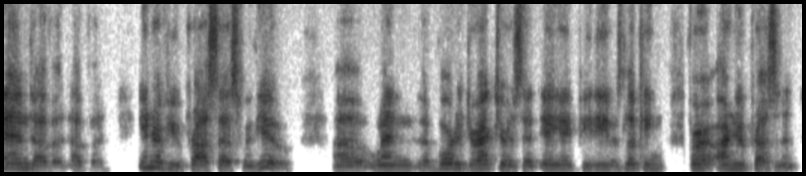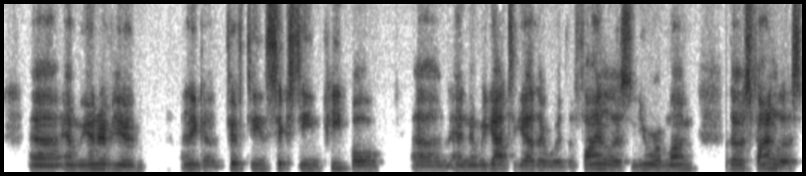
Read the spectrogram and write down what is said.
end of, a, of an interview process with you. Uh, when the board of directors at AAPD was looking for our new president. Uh, and we interviewed, I think, uh, 15, 16 people. Um, and then we got together with the finalists, and you were among those finalists.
